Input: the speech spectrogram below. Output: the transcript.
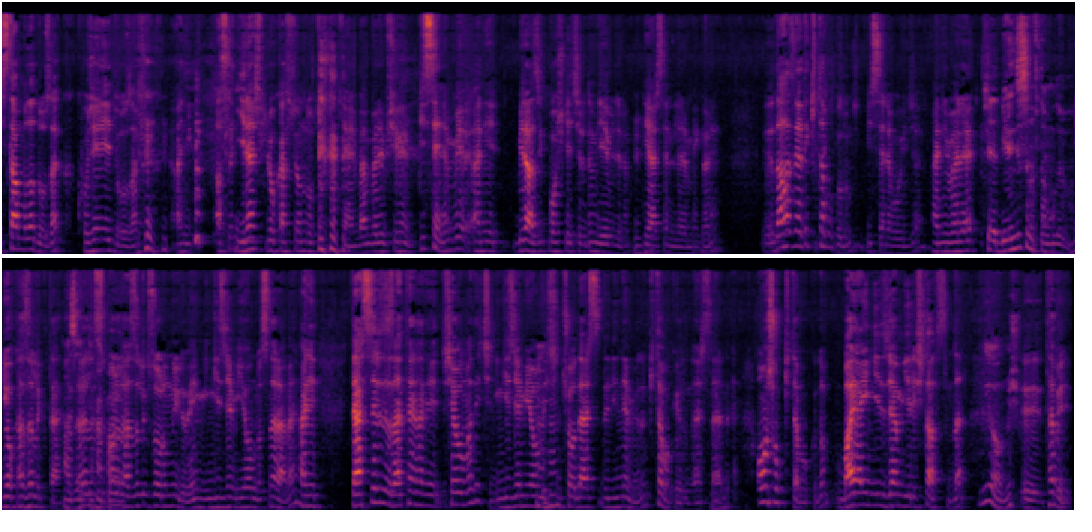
İstanbul'a da uzak, Kocaeli'ye de uzak. hani aslında iğrenç bir lokasyonda oturduk yani. Ben böyle bir şey görmedim. Bir senemi hani birazcık boş geçirdim diyebilirim diğer senelerime göre. Ee, Daha ziyade kitap okudum bir sene boyunca. Hani böyle Şey, birinci sınıfta mı oluyor bu? yok hazırlıkta. Hazırlık, Hazırlık, ha, spor, hazırlık zorunluydu. Benim İngilizcem iyi olmasına rağmen hani dersleri de zaten hani şey olmadığı için İngilizcem iyi olduğu için çoğu dersi de dinlemiyordum. Kitap okuyordum derslerde. Ama çok kitap okudum. Bayağı İngilizcem gelişti aslında. İyi olmuş. Ee, tabii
